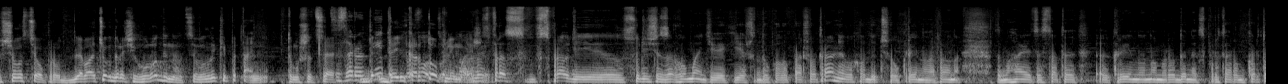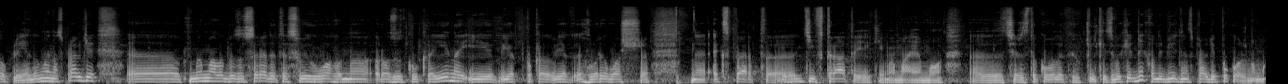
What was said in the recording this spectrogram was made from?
Що з цього приводу? Для багатьох, до речі, городина це велике питання, тому що це, Це день картоплі Ну, майже. спра- Справді, судячи з аргументів, які є ще довкола 1 травня, виходить, що Україна, напевно, змагається стати е, країною номер один експортером картоплі. Я думаю, насправді е, ми мали би зосередити свою увагу на розвитку країни, і як пока- як говорив ваш е, експерт, е, ті втрати, які ми маємо е, через таку велику кількість вихідних, вони б'ють насправді по кожному.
